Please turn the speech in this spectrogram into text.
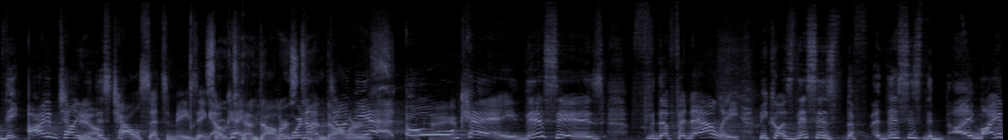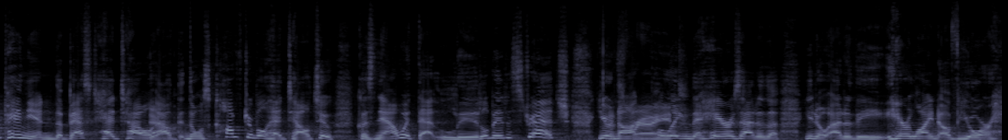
the, I am telling Yeah. you, this towel set's amazing. So okay, $10, We're not done yet. Okay. Okay, this is the finale because this is the, this is the, in my opinion, the best head towel Yeah. out the most comfortable head towel too. Because now with that little bit of stretch, you're That's not right. pulling the hairs out of the, you know, out of the hairline of your head.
